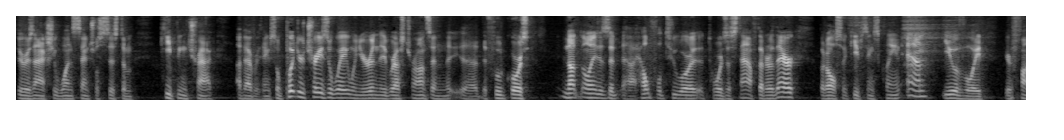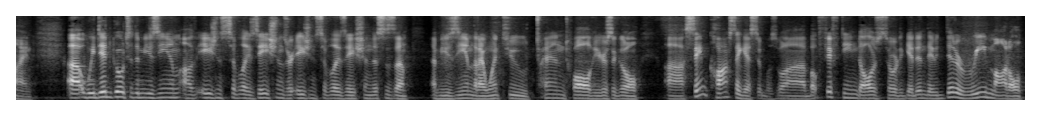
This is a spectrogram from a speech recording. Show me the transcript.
there is actually one central system keeping track of everything. So put your trays away when you're in the restaurants and the, uh, the food courts. Not only is it uh, helpful to or towards the staff that are there, but also keeps things clean, and you avoid your fine. Uh, we did go to the Museum of Asian Civilizations or Asian Civilization. This is a, a museum that I went to 10, 12 years ago. Uh, same cost, I guess it was uh, about $15 or so to get in. They did a remodel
